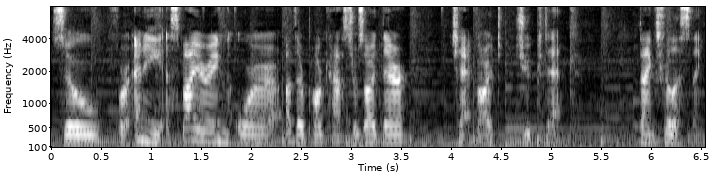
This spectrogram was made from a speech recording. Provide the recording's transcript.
So, for any aspiring or other podcasters out there, check out Jukedeck. Thanks for listening.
